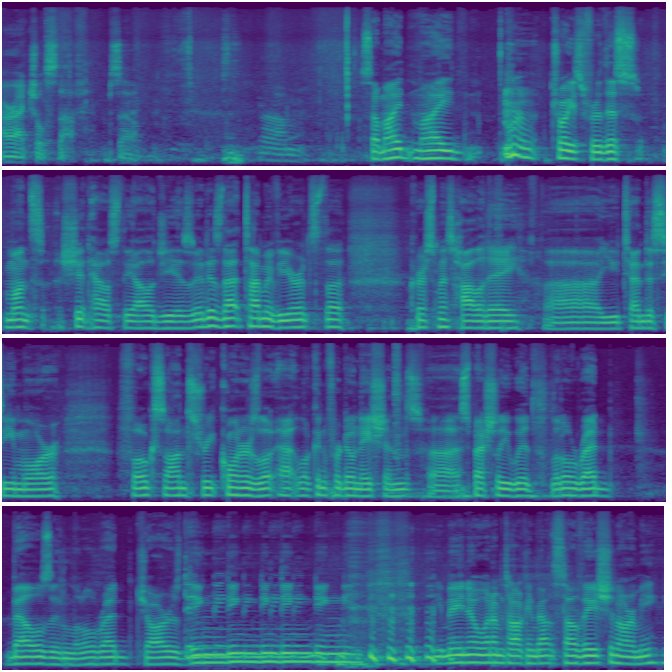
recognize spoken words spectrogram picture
our actual stuff. So, So my my choice for this month's shithouse theology is it is that time of year. It's the Christmas holiday. Uh, you tend to see more folks on street corners lo- at looking for donations, uh, especially with little red bells and little red jars. Ding ding ding ding ding ding. you may know what I'm talking about. Salvation Army,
